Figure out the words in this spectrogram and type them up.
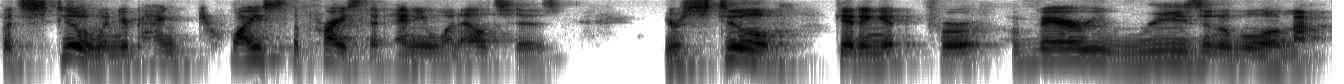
But still, when you're paying twice the price that anyone else is, you're still getting it for a very reasonable amount.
